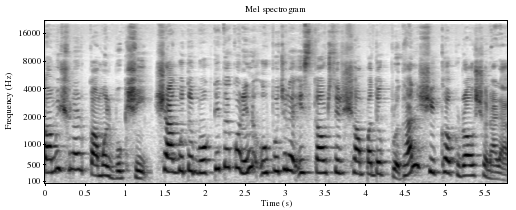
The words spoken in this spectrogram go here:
কমিশনার কমল বক্সি। স্বাগত বক্তৃতা করেন উপজেলা স্কাউটস এর সম্পাদক প্রধান শিক্ষক রওশন সোনারা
